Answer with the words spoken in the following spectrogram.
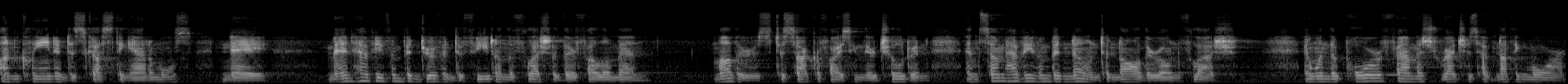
unclean and disgusting animals. Nay, men have even been driven to feed on the flesh of their fellow men, mothers to sacrificing their children, and some have even been known to gnaw their own flesh. And when the poor, famished wretches have nothing more,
